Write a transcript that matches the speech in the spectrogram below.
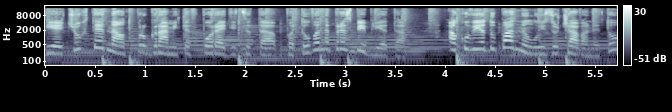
вие чухте една от програмите в поредицата Пътуване през Библията. Ако ви е допаднало изучаването,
